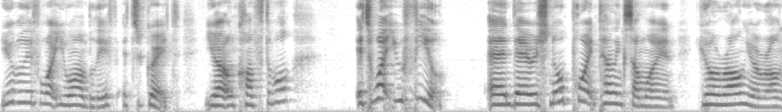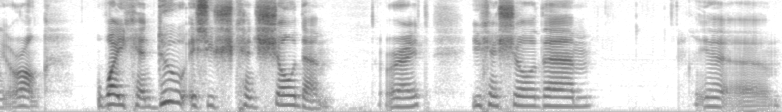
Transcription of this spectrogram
you believe what you want to believe. It's great. You're uncomfortable. It's what you feel. And there is no point telling someone, you're wrong, you're wrong, you're wrong. What you can do is you sh- can show them, right? You can show them yeah, um,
